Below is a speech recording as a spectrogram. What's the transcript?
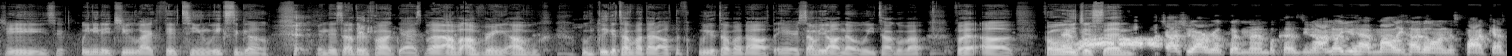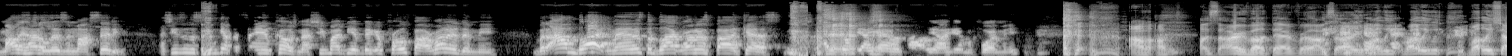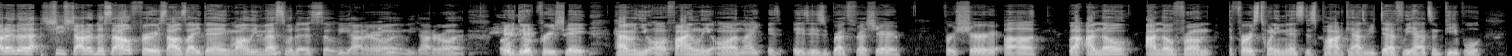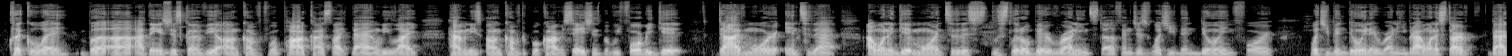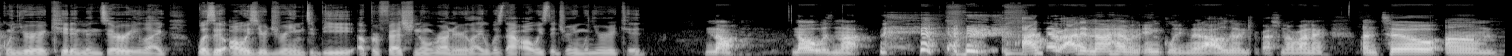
Jeez, we needed you like 15 weeks ago in this other podcast, but I'll, I'll bring. I'll, we, we can talk about that off the. We can talk about that off the air. Some of y'all know what we talk about, but uh, from what hey, we well, just said, I'll, I'll shout you out real quick, man, because you know I know you have Molly Huddle on this podcast. Molly Huddle lives in my city, and she's in the. We got the same coach. Now she might be a bigger profile runner than me, but I'm black, man. It's the Black Runners podcast. I hope y'all having Molly on here before me. I'm, I'm, I'm, sorry about that, bro. I'm sorry. Molly Molly Molly shouted us, she shouted us out first. I was like, dang, Molly messed with us. So we got her on. We got her on. But we do appreciate having you on finally on. Like it, it is breath fresh air for sure. Uh but I know I know from the first 20 minutes of this podcast, we definitely had some people click away. But uh, I think it's just going to be an uncomfortable podcast like that, and we like having these uncomfortable conversations. But before we get dive more into that, I want to get more into this this little bit running stuff and just what you've been doing for what you've been doing in running. But I want to start back when you were a kid in Missouri. Like, was it always your dream to be a professional runner? Like, was that always the dream when you were a kid? No, no, it was not. I never, I did not have an inkling that I was to be a professional runner until um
